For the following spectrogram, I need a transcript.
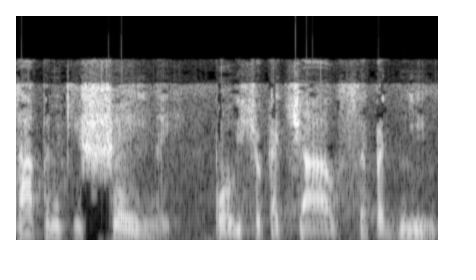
запонки шейной. Пол еще качался под ним.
